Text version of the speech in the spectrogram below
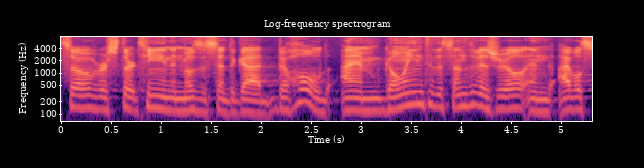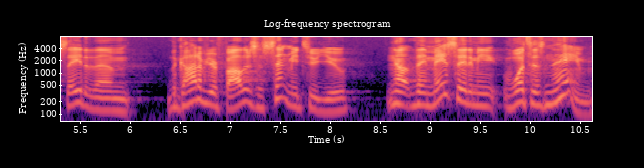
So, verse 13, then Moses said to God, Behold, I am going to the sons of Israel, and I will say to them, The God of your fathers has sent me to you. Now, they may say to me, What's his name?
